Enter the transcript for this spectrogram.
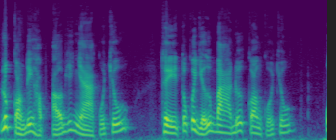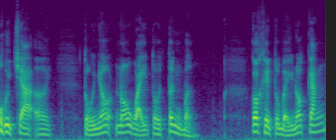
Lúc còn đi học ở với nhà của chú, thì tôi có giữ ba đứa con của chú. Ôi cha ơi, tụi nó, nó quậy tôi tưng bừng. Có khi tôi bị nó cắn,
